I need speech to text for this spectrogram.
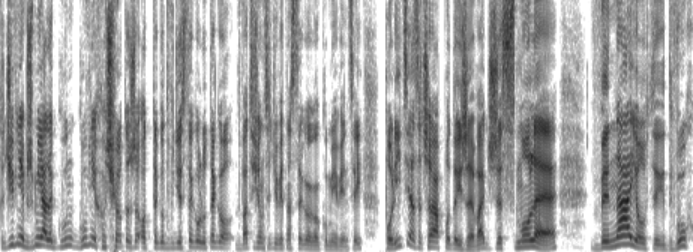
To dziwnie brzmi, ale głównie chodzi o to, że od tego 20 lutego 2019 roku mniej więcej policja zaczęła podejrzewać, że Smole wynajął tych dwóch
